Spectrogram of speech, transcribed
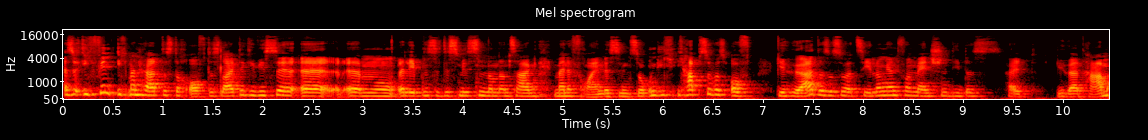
Also ich finde, ich, man hört das doch oft, dass Leute gewisse äh, ähm, Erlebnisse dismissen und dann sagen, meine Freunde sind so. Und ich, ich habe sowas oft gehört, also so Erzählungen von Menschen, die das halt gehört haben,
